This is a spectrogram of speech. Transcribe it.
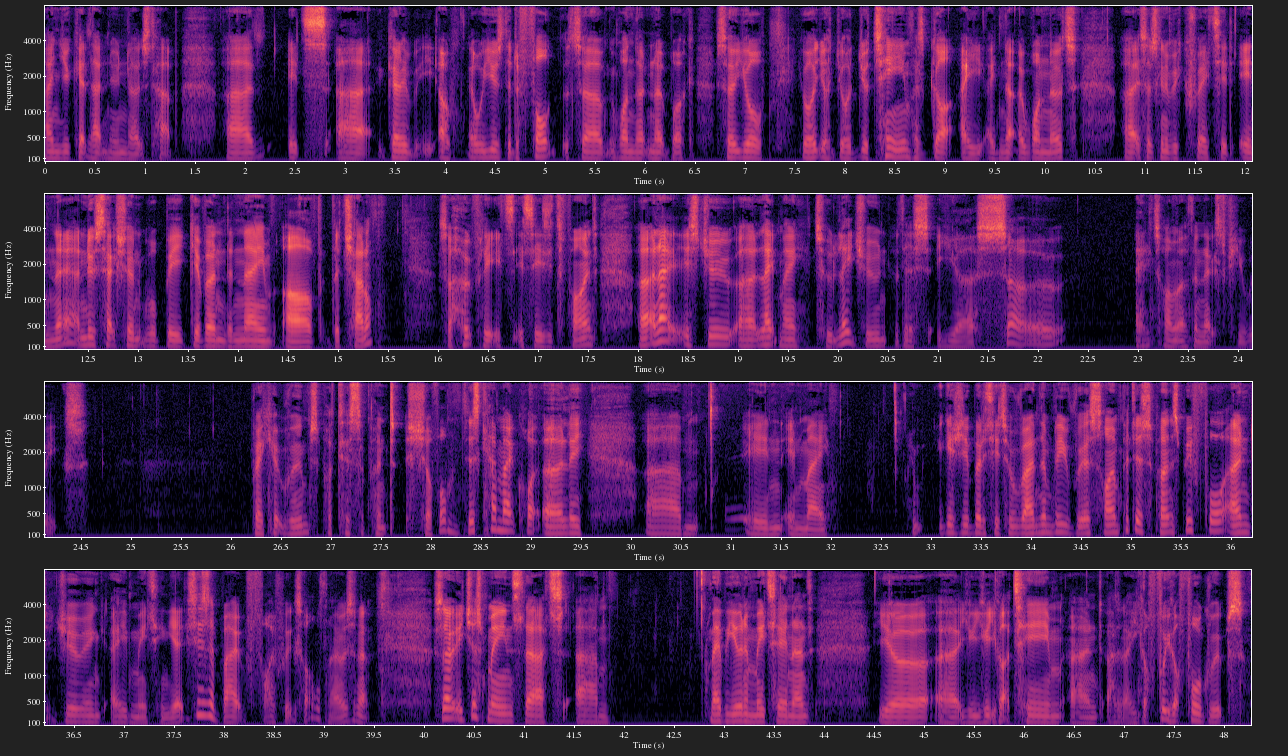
and you get that new notes tab. Uh, it's uh, going to be oh it will use the default uh, OneNote notebook. So your your your your, team has got a a, a OneNote, uh, so it's going to be created in there. A new section will be given the name of the channel. So hopefully it's it's easy to find, uh, and that is due uh, late May to late June this year. So anytime over the next few weeks. Breakout rooms participant shuffle. This came out quite early um, in in May. It gives you the ability to randomly reassign participants before and during a meeting. Yeah, this is about five weeks old now, isn't it? So it just means that um, maybe you're in a meeting and you're uh, you you got a team and I don't know you got four, you got four groups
